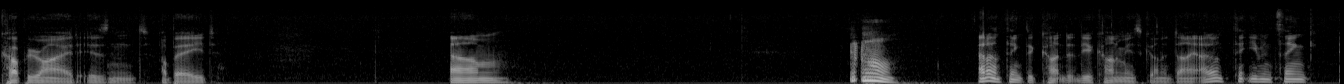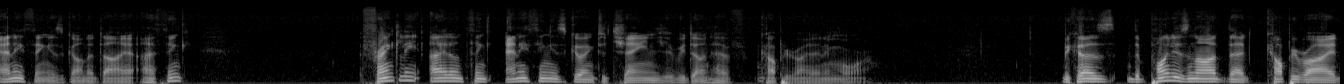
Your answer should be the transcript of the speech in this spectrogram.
copyright isn't obeyed. Um I don't think the the economy is going to die. I don't th even think anything is going to die. I think, frankly, I don't think anything is going to change if we don't have copyright anymore. Because the point is not that copyright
